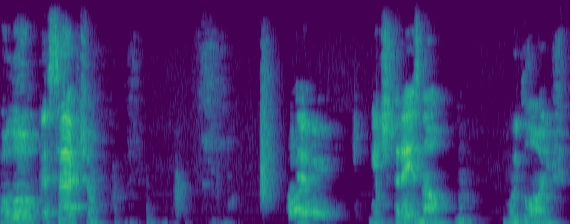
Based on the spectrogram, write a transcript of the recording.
Rolou Perception? Oi. 23 não. Muito longe.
